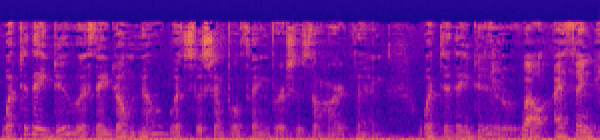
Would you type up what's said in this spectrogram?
What do they do if they don't know what's the simple thing versus the hard thing? What do they do? Well, I think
